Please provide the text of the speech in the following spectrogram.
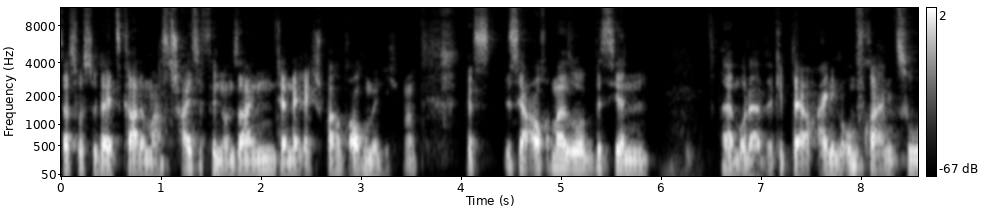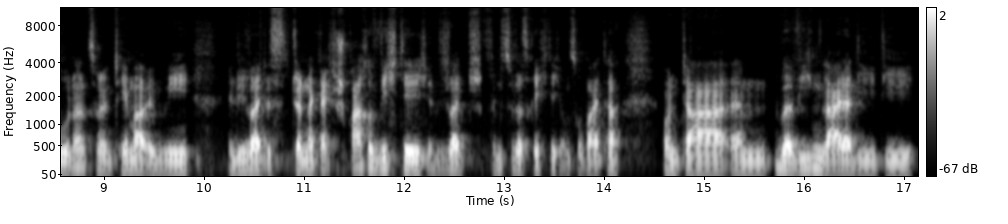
das, was du da jetzt gerade machst, scheiße finden und sagen, hm, gendergerechte Sprache brauchen wir nicht. Ne? Das ist ja auch immer so ein bisschen, ähm, oder es gibt da ja auch einige Umfragen zu, ne, zu dem Thema irgendwie, inwieweit ist gendergerechte Sprache wichtig, inwieweit findest du das richtig und so weiter. Und da ähm, überwiegen leider die, die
